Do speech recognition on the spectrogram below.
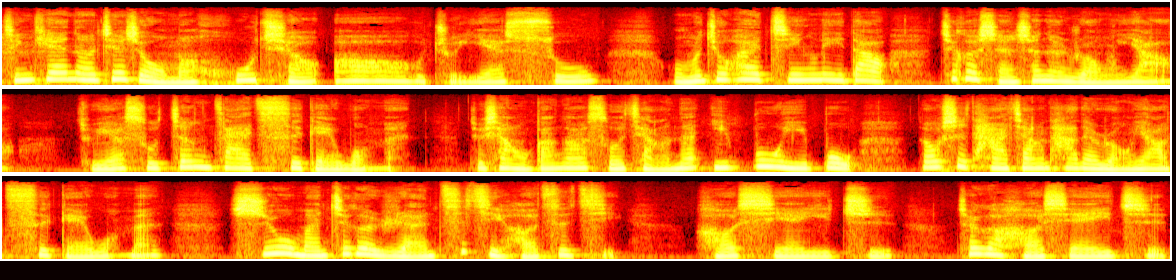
今天呢，借着我们呼求哦，主耶稣，我们就会经历到这个神圣的荣耀。主耶稣正在赐给我们，就像我刚刚所讲的，那一步一步都是他将他的荣耀赐给我们，使我们这个人自己和自己和谐一致。这个和谐一致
